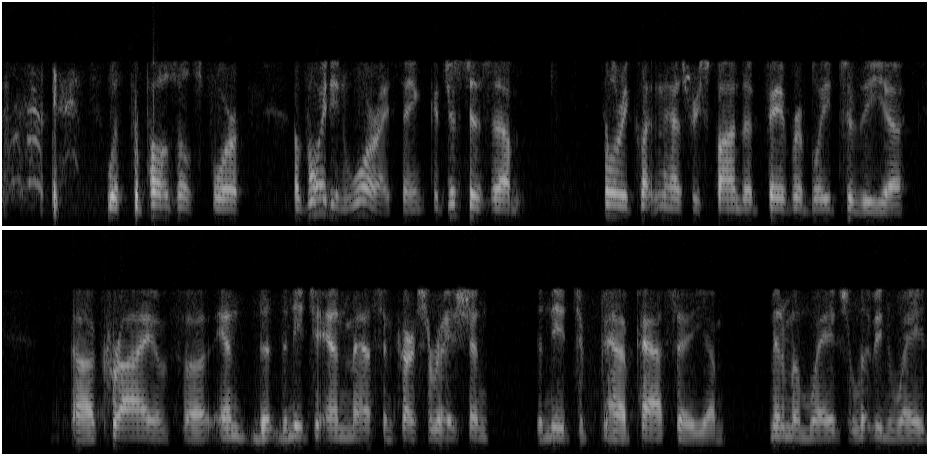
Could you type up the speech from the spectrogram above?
with proposals for avoiding war, I think, just as um, Hillary Clinton has responded favorably to the uh, uh, cry of uh, end, the, the need to end mass incarceration the need to uh, pass a um, minimum wage, a living wage,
